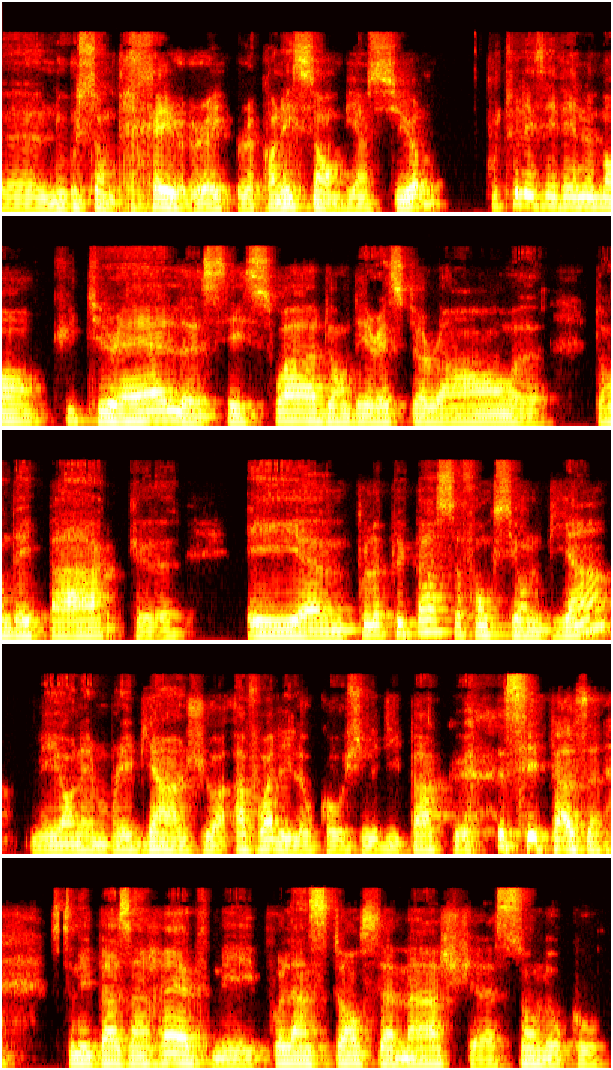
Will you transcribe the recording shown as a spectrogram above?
euh, nous sommes très reconnaissants, bien sûr. Pour tous les événements culturels, c'est soit dans des restaurants, dans des parcs. et pour la plupart, ça fonctionne bien, mais on aimerait bien un jour avoir des locaux. Je ne dis pas que pas ce n'est pas un rêve, mais pour l'instant, ça marche sans locaux.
